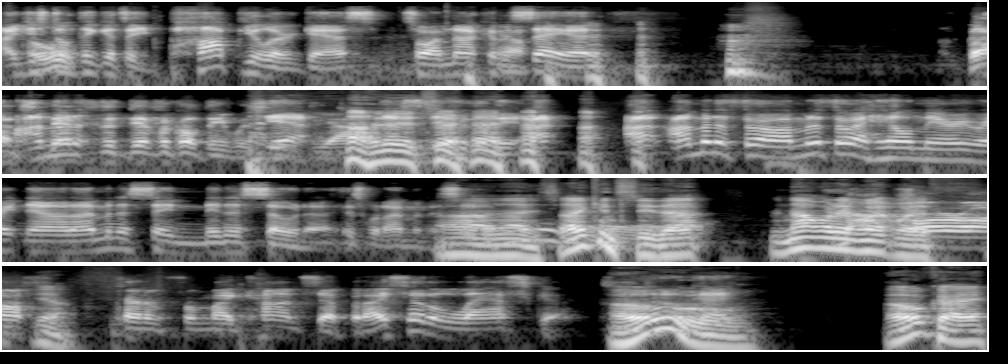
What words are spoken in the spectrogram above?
i just Oh. don't think it's a popular guess so i'm not going to Yeah. say it That's I'm gonna- that's the difficulty with Yeah. safety. Oh, That's that's- difficulty. I, I, I'm gonna throw. I'm gonna throw a hail mary right now, and I'm gonna say Minnesota is what I'm gonna say. Oh, nice. I can see that. Not what I Not went with. far off, Yeah. Kind of from my concept, but I said Alaska. Oh. Okay. Okay.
